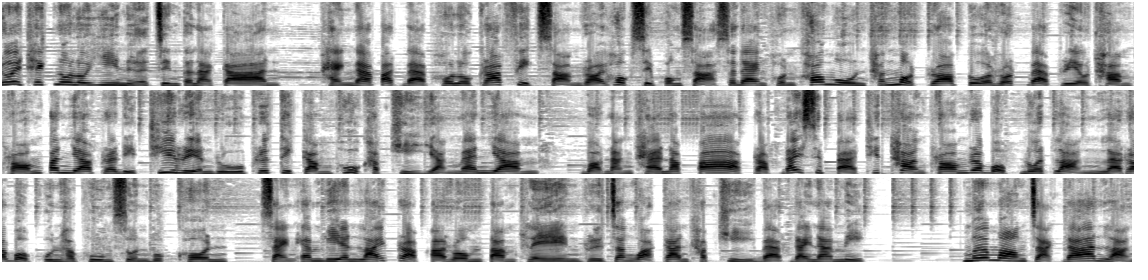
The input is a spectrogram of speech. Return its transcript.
ด้วยเทคโนโลยีเหนือจินตนาการ แผงหน้าปัดแบบโฮโลกราฟิก 360 องศาแสดงผลข้อมูลทั้งหมดรอบตัวรถแบบเรียลไทม์พร้อมปัญญาประดิษฐ์ที่เรียนรู้พฤติกรรมผู้ขับขี่อย่างแม่นยำเบาะหนังแท้นับป้า ปรับได้ 18 ทิศทางพร้อมระบบนวดหลัง และระบบอุณหภูมิส่วนบุคคล แสงแอมเบียนไลท์ปรับอารมณ์ตามเพลง หรือจังหวะการขับขี่แบบไดนามิก เมื่อมองจากด้านหลัง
